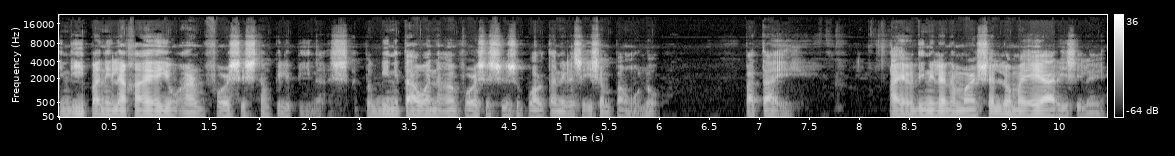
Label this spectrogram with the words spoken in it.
hindi pa nila kaya yung armed forces ng Pilipinas. At pag binitawan ng armed forces yung suporta nila sa isang pangulo, patay. Ayaw din nila ng martial law, mayayari sila eh.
